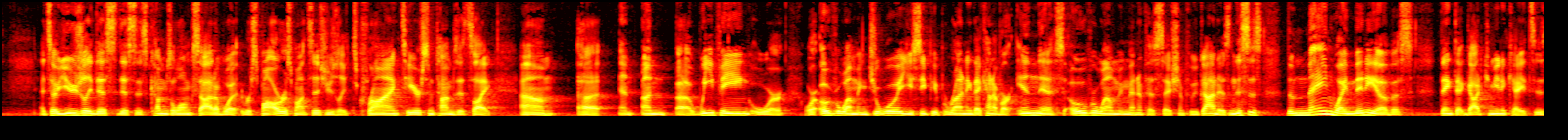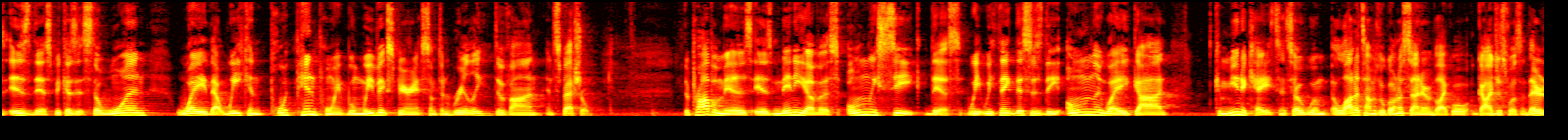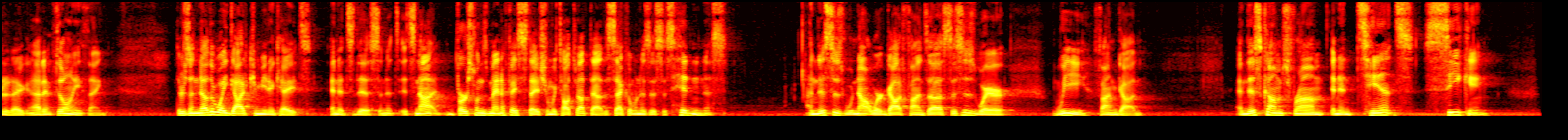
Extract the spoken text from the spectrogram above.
And so usually this this is comes alongside of what response our response is usually it's crying, tears. Sometimes it's like um, uh, and un, uh, weeping or or overwhelming joy. You see people running; they kind of are in this overwhelming manifestation of who God is. And this is the main way many of us think that God communicates is is this because it's the one way that we can point, pinpoint when we've experienced something really divine and special. The problem is, is many of us only seek this. We, we think this is the only way God communicates. And so when a lot of times we'll go on a Sunday and be like, well, God just wasn't there today and I didn't feel anything. There's another way God communicates, and it's this, and it's it's not first one's manifestation. We talked about that. The second one is this is hiddenness. And this is not where God finds us. This is where we find God. And this comes from an intense seeking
